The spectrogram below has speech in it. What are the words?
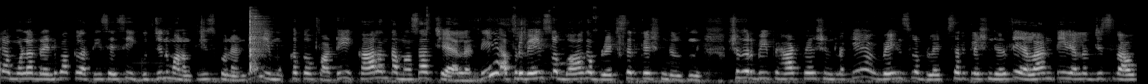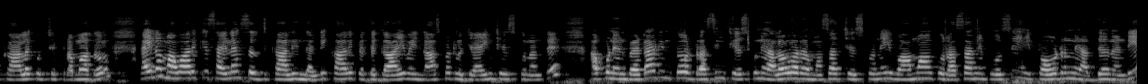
కొత్తిమీర ముళ్ళను రెండు పక్కల తీసేసి ఈ గుజ్జును మనం తీసుకునండి. ఈ ముక్కతో పాటు ఈ కాలంతా మసాజ్ చేయాలండి. అప్పుడు వెయిన్స్లో బాగా బ్లడ్ సర్క్యులేషన్ జరుగుతుంది. షుగర్ బీపీ హార్ట్ పేషెంట్లకి వెయిన్స్లో బ్లడ్ సర్క్యులేషన్ జరిగితే ఎలాంటి ఎలర్జీస్ రావు కాళ్ళకు వచ్చే ప్రమాదం. అయినా మా వారికి సైలెన్స్ సర్జరీ కాలిందండి. కాలి పెద్ద గాయమైంది. హాస్పిటల్లో జాయిన్ చేసుకుని అంటే అప్పుడు నేను బెటాడిన్తో డ్రెస్సింగ్ చేసుకుని అలోవెరా మసాజ్ చేసుకుని వామాకు రసాన్ని పోసి ఈ పౌడర్ని అద్దానండి.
